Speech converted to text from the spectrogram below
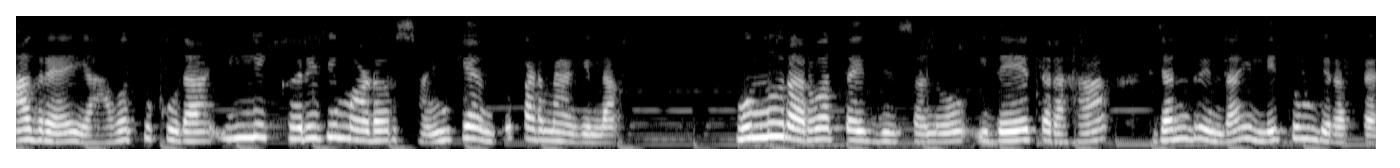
ಆದರೆ ಯಾವತ್ತೂ ಕೂಡ ಇಲ್ಲಿ ಖರೀದಿ ಮಾಡೋರ ಸಂಖ್ಯೆ ಅಂತೂ ಕಡಿಮೆ ಆಗಿಲ್ಲ. ಮುನ್ನೂರ ಅರವತ್ತೈದು ದಿವಸನೂ ಇದೇ ತರಹ ಜನರಿಂದ ಇಲ್ಲಿ ತುಂಬಿರುತ್ತೆ.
